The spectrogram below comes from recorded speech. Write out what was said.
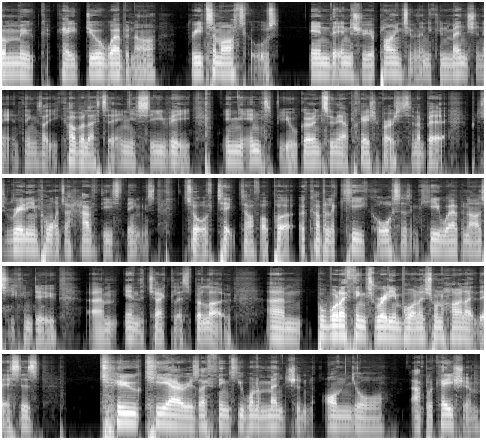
a MOOC. Okay, do a webinar read some articles in the industry you're applying to, and then you can mention it in things like your cover letter, in your CV, in your interview. We'll go into the application process in a bit, but it's really important to have these things sort of ticked off. I'll put a couple of key courses and key webinars you can do um, in the checklist below. Um, but what I think is really important, I just want to highlight this, is two key areas I think you want to mention on your application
